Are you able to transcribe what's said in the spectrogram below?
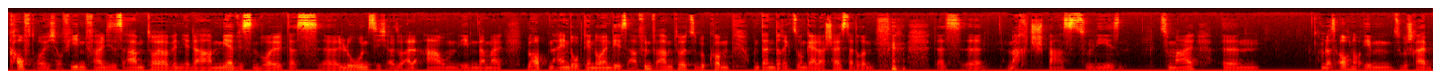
kauft euch auf jeden Fall dieses Abenteuer, wenn ihr da mehr wissen wollt. Das äh, lohnt sich. Also alle A, um eben da mal überhaupt einen Eindruck der neuen DSA 5 Abenteuer zu bekommen und dann direkt so ein geiler Scheiß da drin. das äh, macht Spaß zu lesen. Zumal, ähm, um das auch noch eben zu beschreiben,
